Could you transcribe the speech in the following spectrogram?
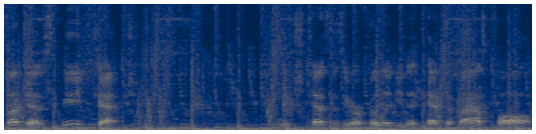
such as Speed Catch, which tests your ability to catch a fast ball.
